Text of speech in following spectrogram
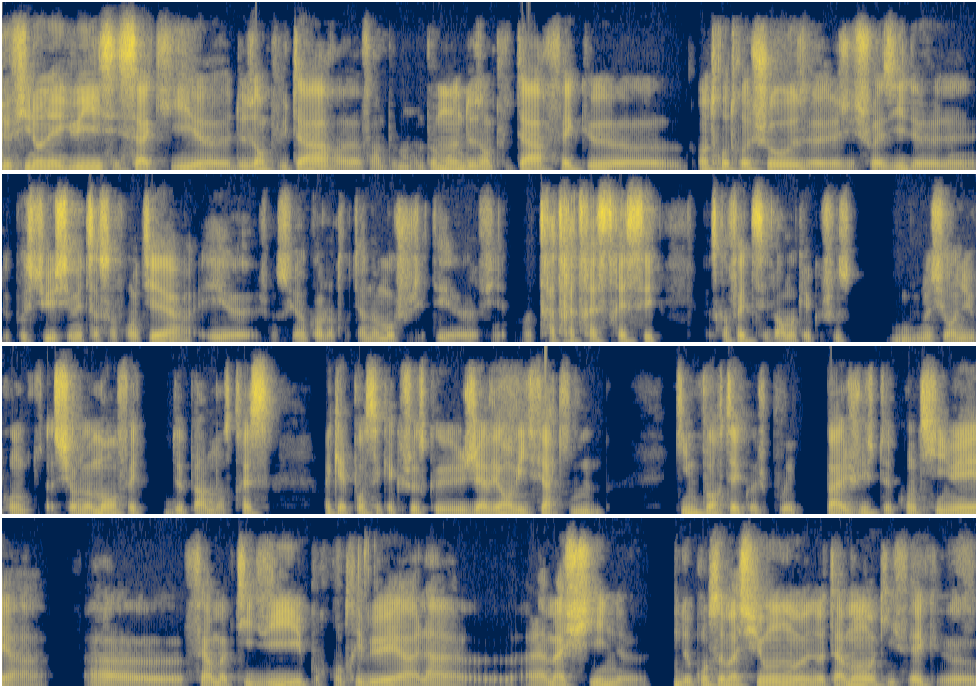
De fil en aiguille, c'est ça qui euh, deux ans plus tard, euh, enfin un peu, moins de deux ans plus tard, fait que entre autres choses, j'ai choisi de, postuler chez Médecins sans frontières et je me souviens encore de l'entretien d'embauche où j'étais très très très stressé parce qu'en fait c'est vraiment quelque chose où je me suis rendu compte sur le moment en fait de par mon stress à quel point c'est quelque chose que j'avais envie de faire qui me qui me portait quoi. Je pouvais pas juste continuer à à euh, faire ma petite vie pour contribuer à la, à la machine de consommation euh, notamment qui fait que euh,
